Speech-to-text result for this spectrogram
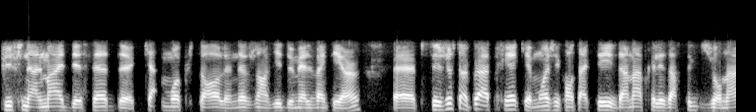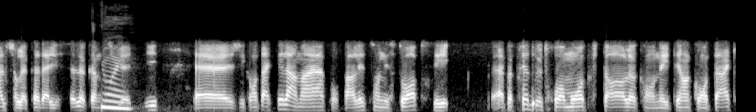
Puis finalement, elle décède euh, quatre mois plus tard, le 9 janvier 2021. Euh, puis c'est juste un peu après que moi, j'ai contacté, évidemment, après les articles du journal sur le cas d'Alissa, comme tu l'as dit, euh, j'ai contacté la mère pour parler de son histoire. Puis c'est à peu près deux, trois mois plus tard qu'on a été en contact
